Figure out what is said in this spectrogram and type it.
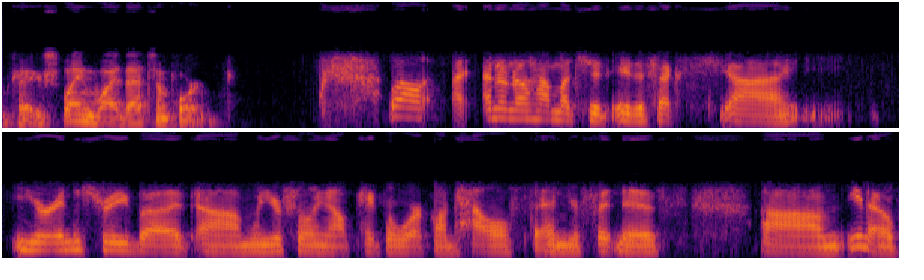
Okay, explain why that's important. Well, I, I don't know how much it, it affects uh, your industry, but um, when you're filling out paperwork on health and your fitness, um, you know,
